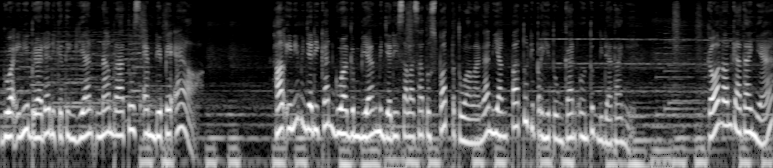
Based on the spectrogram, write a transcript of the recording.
gua ini berada di ketinggian 600 mdpl. Hal ini menjadikan Gua Gembiang menjadi salah satu spot petualangan yang patut diperhitungkan untuk didatangi. Konon katanya,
